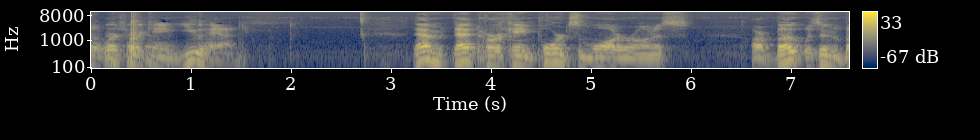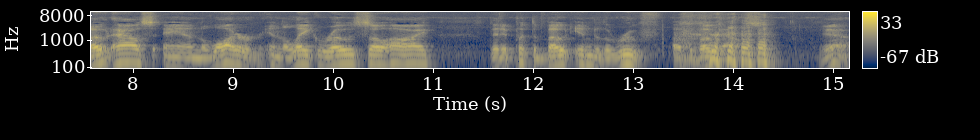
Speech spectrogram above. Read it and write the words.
So, worst hurricane you had? That that hurricane poured some water on us. Our boat was in the boathouse, and the water in the lake rose so high that it put the boat into the roof of the boathouse. yeah.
